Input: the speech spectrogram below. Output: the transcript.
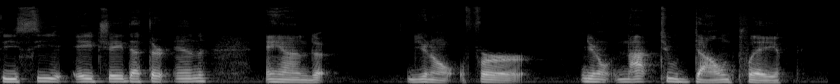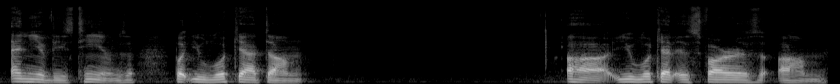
CCHA that they're in, and you know, for, you know, not to downplay any of these teams, but you look at, um, uh, you look at as far as, um,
